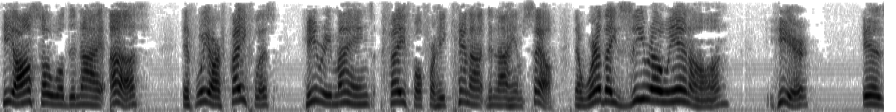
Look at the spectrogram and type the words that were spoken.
he also will deny us if we are faithless he remains faithful for he cannot deny himself now where they zero in on here is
